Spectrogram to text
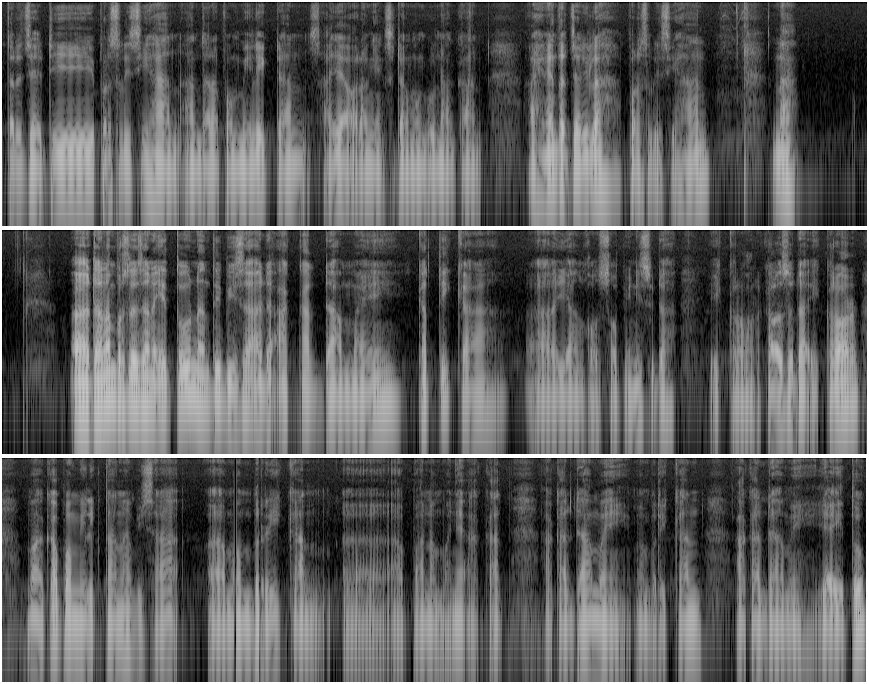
terjadi perselisihan antara pemilik dan saya orang yang sedang menggunakan. Akhirnya terjadilah perselisihan. Nah, e, dalam perselisihan itu nanti bisa ada akad damai ketika e, yang kosop ini sudah ikrar. Kalau sudah ikrar, maka pemilik tanah bisa uh, memberikan uh, apa namanya akad akad damai memberikan akad damai. Yaitu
